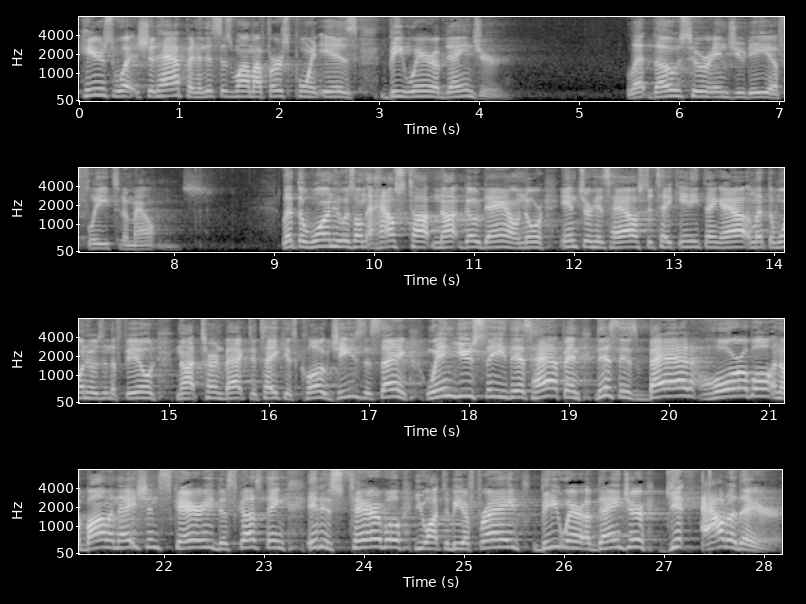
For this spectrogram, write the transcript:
here's what should happen. And this is why my first point is beware of danger. Let those who are in Judea flee to the mountains. Let the one who is on the housetop not go down, nor enter his house to take anything out, and let the one who is in the field not turn back to take his cloak. Jesus is saying, when you see this happen, this is bad, horrible, an abomination, scary, disgusting. It is terrible. You ought to be afraid. Beware of danger. Get out of there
